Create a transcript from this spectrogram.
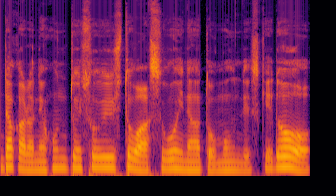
だからね、本当にそういう人はすごいなと思うんですけど、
